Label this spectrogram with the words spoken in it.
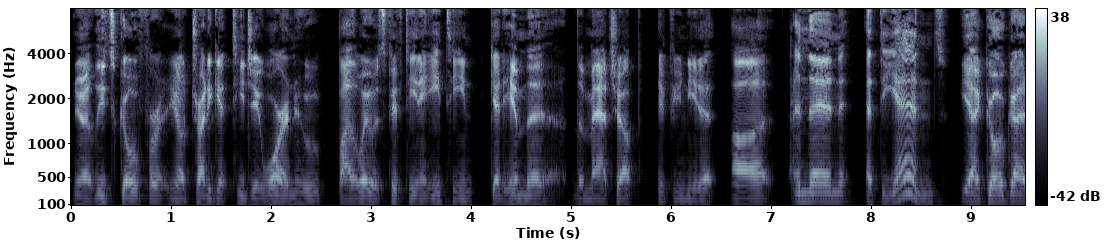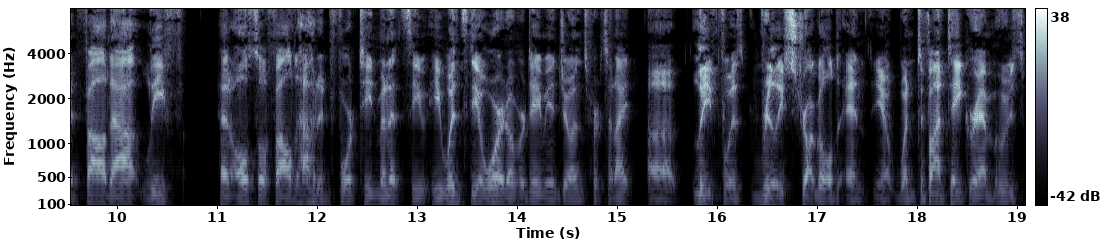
You know, at least go for you know try to get T.J. Warren, who by the way was 15 to 18, get him the the matchup if you need it. Uh, and then at the end, yeah, Goga had fouled out. Leaf had also fouled out in 14 minutes. He he wins the award over Damian Jones for tonight. Uh, Leaf was really struggled, and you know when Devonte Graham, who's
